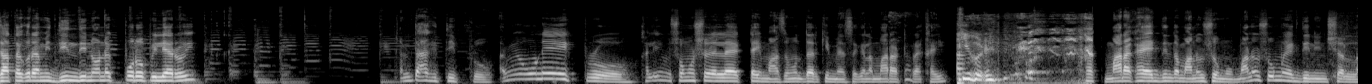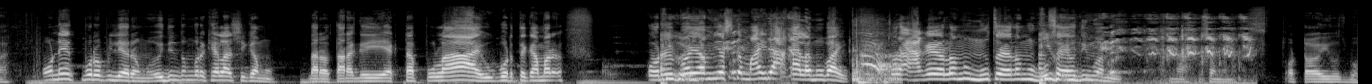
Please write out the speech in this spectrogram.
যাতে করে আমি দিন দিন অনেক পুরো প্লেয়ার হই। আমি তো আগেতেই প্রো আমি অনেক প্রো খালি সমস্যা হলে একটাই, মাঝে মধ্যে আর কি মেসে গেলাম মারা টারা খাই মারা খাই একদিন তো মানুষ হমু মানুষ হমু একদিন ইনশাল্লাহ। অনেক পুরো প্লেয়ার হমু ওই দিন তোমরা খেলা শিখামু। দাঁড়াও তার আগে একটা পোলায় উপর থেকে আমার ওরে ভাই আমি আজকে মাইরে আঁকালাম ভাই। তোর আগে এলাম মুতো এলাম হুসাইও দিমু আমি। না হুসামু না। ওরটা ওই হুসবো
